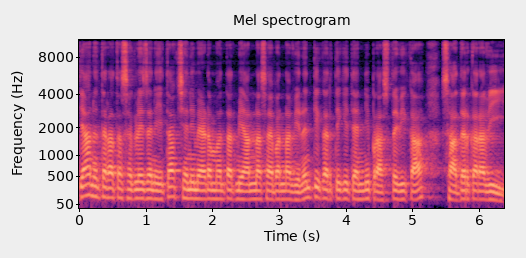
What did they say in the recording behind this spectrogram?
त्यानंतर आता सगळेजण येता क्षणी मॅडम म्हणतात मी अण्णासाहेबांना विनंती करते की त्यांनी प्रास्ताविका सादर करावी.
